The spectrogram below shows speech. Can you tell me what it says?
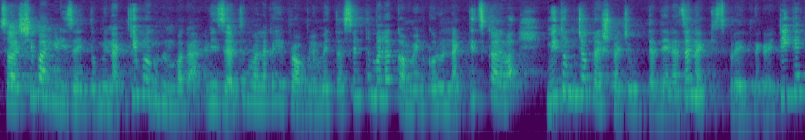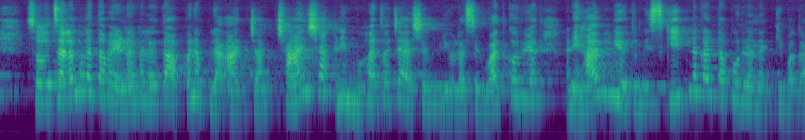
सो अशी बाही डिझाईन तुम्ही नक्की बघून बघा. आणि जर तुम्हाला काही प्रॉब्लेम येत असेल तर मला कमेंट करून नक्कीच कळवा. मी तुमच्या प्रश्नाचे उत्तर देण्याचा नक्कीच प्रयत्न करेन. ठीक आहे? सो चला मग आता वेळ न घालवता आपण आपल्या आजच्या छानशा आणि महत्त्वाच्या अशा व्हिडिओला सुरुवात करूयात. आणि हा व्हिडिओ तुम्ही स्किप न करता पूर्ण नक्की बघा.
